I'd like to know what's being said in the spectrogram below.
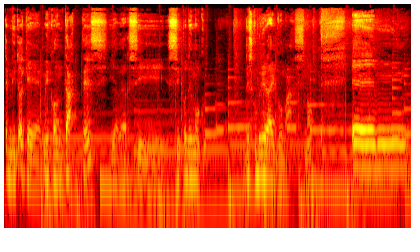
te invito a que me contactes y a ver si, si podemos descubrir algo más, ¿no? Eh,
